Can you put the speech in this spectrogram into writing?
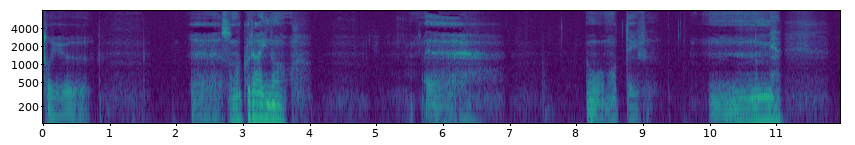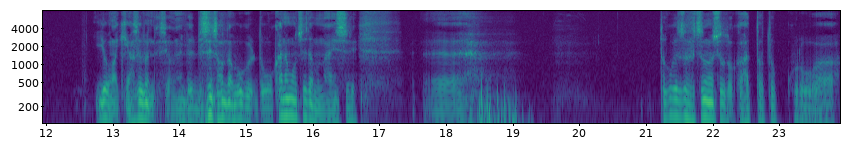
という、えー、そのくらいの、えー、運を持っている。ような気がするんですよね。別にそんな僕お金持ちでもないし、えー、特別普通の人と変わったところは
